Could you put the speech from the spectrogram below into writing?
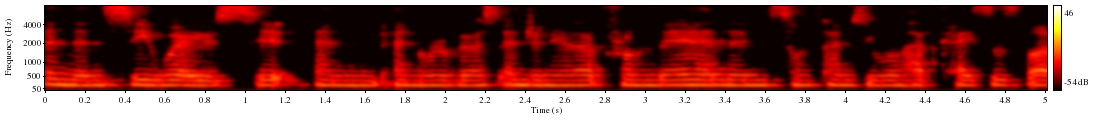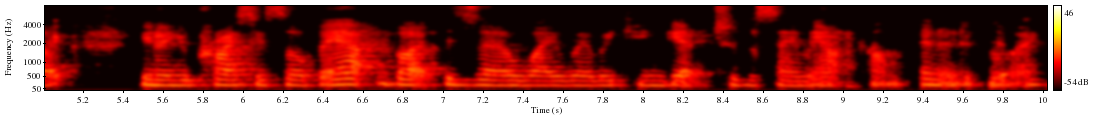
and then see where you sit and and reverse engineer that from there. And then sometimes you will have cases like, you know, you price yourself out, but is there a way where we can get to the same outcome in a different way?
